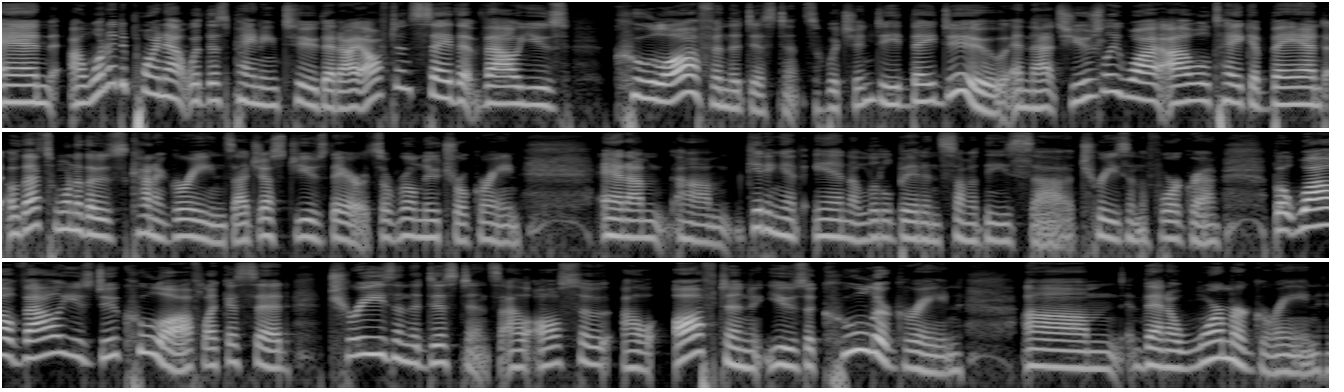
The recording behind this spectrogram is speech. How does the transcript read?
And I wanted to point out with this painting too that I often say that values cool off in the distance, which indeed they do. And that's usually why I will take a band. Oh, that's one of those kind of greens I just used there. It's a real neutral green. And I'm um, getting it in a little bit in some of these uh, trees in the foreground. But while values do cool off, like I said, trees in the distance, I'll also, I'll often use a cooler green um, than a warmer green.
